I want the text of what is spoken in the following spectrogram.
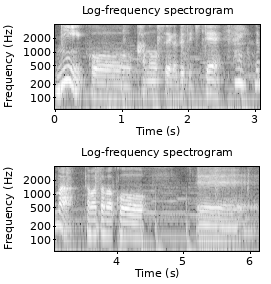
にこう可能性が出てきてはい。でまあたまたまこう、えー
